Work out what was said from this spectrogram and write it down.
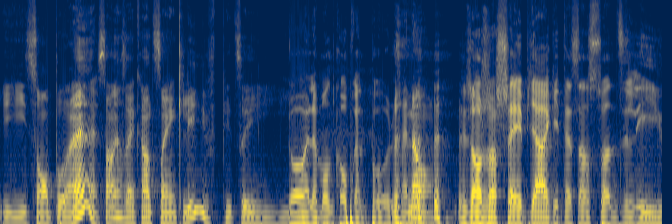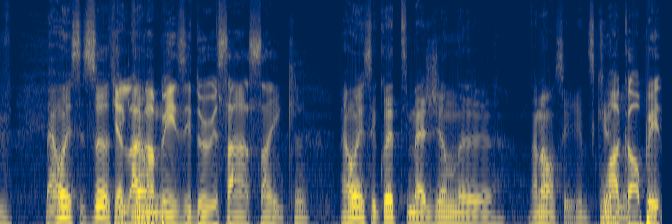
ils sont pas, hein, 155 livres. Puis, tu sais, ils- Ouais, le monde ne comprenne pas. Là. Mais non. Genre Georges Saint-Pierre qui était 170 livres, Ben oui, c'est ça. qui a l'air d'en comme- peser 205. Là. Ben oui, c'est quoi, t'imagines. euh, Non, non, c'est ridicule. Ou encore pire.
